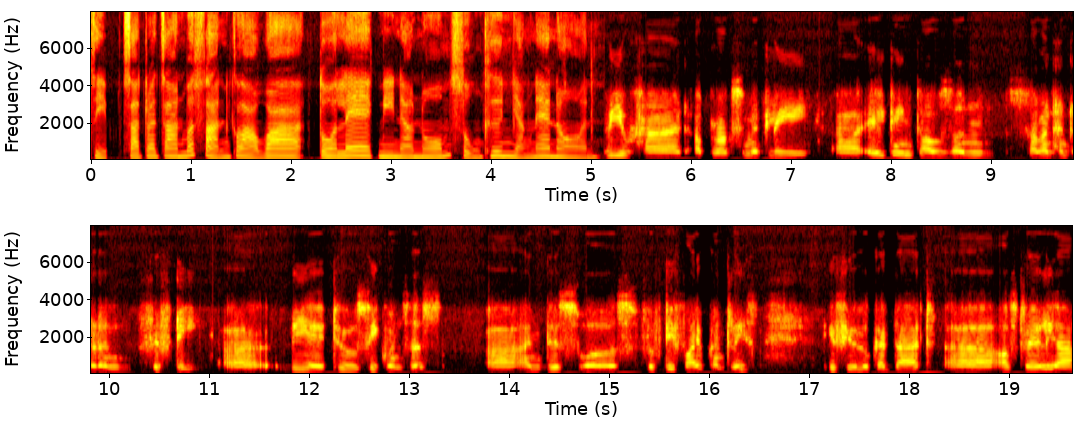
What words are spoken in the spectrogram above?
50ศาสตราจารย์วสันต์กล่าวว่า ตัวเลขมแนวโน้มสูงขึ้นอย่างแน่นอน We've had approximately uh, 18,750 uh, BA2 sequences, uh, and this was 55 countries. If you look at that, uh, Australia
